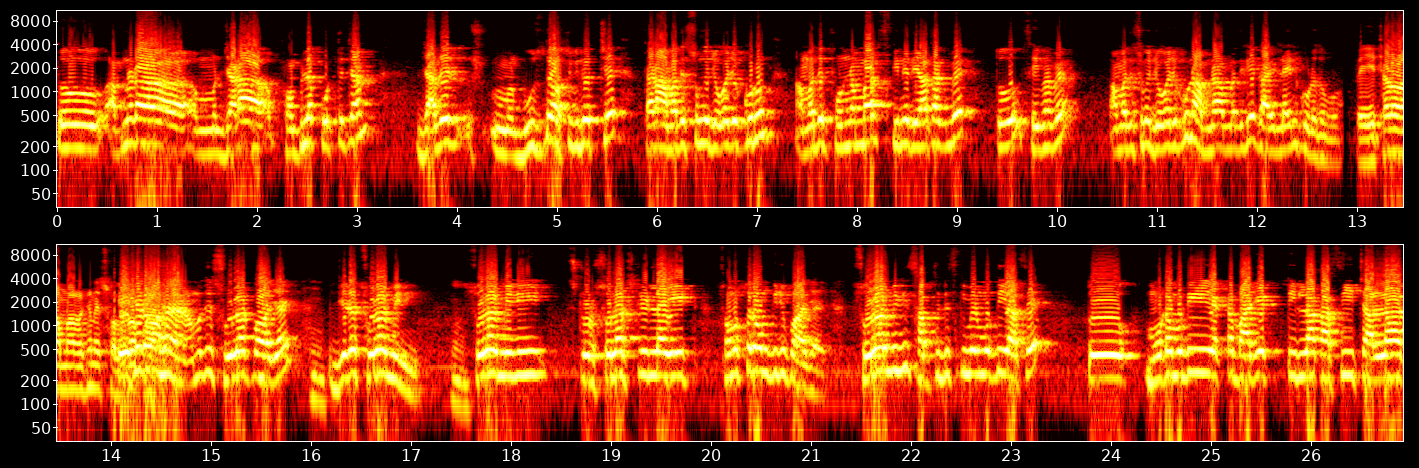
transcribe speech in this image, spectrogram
তো আপনারা যারা ফর্ম ফিল আপ করতে চান যাদের বুঝতে অসুবিধা হচ্ছে তারা আমাদের সঙ্গে যোগাযোগ করুন। আমাদের ফোন নাম্বার স্ক্রিনে দেওয়া থাকবে তো সেইভাবে আমাদের সঙ্গে যোগাযোগ করুন আমরা আপনাদেরকে গাইডলাইন করে দেবো। তো এছাড়াও আমার এখানে এছাড়াও হ্যাঁ আমাদের সোলার পাওয়া যায় যেটা solar mini solar mini solar street light সমস্ত রকম কিছু পাওয়া যায়। সোলার মিনি সাবসিডি স্কিমের মধ্যেই আসে। তো মোটামুটি একটা বাজেট তিন লাখ আশি চার লাখ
